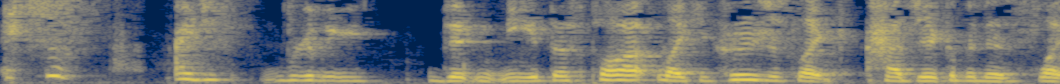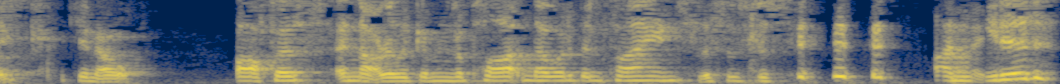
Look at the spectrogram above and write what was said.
it's just, I just really didn't need this plot. Like, you could have just, like, had Jacob in his, like, you know, office and not really given it a plot and that would have been fine. So this is just unneeded.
